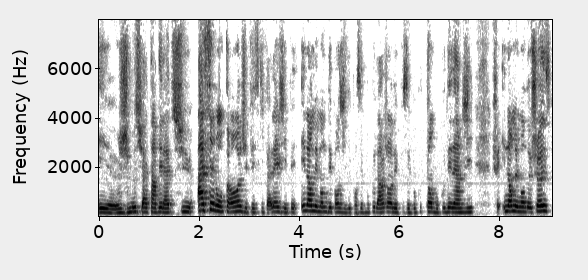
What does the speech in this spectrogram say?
Et, euh, je me suis attardée là-dessus assez longtemps. J'ai fait ce qu'il fallait. J'ai fait énormément de dépenses. J'ai dépensé beaucoup d'argent, j'ai dépensé beaucoup de temps, beaucoup d'énergie. Je fais énormément de choses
